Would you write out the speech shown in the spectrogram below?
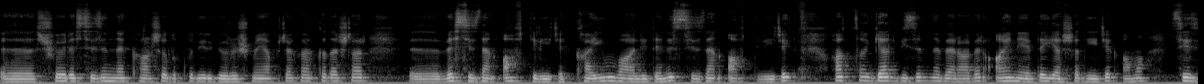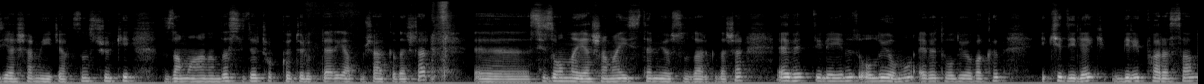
e, şöyle sizinle karşılıklı bir görüşme yapacak arkadaşlar E, ve sizden af dileyecek. Kayınvalideniz sizden af dileyecek. Hatta gel bizimle beraber aynı evde yaşa diyecek ama siz yaşamayacaksınız. Çünkü zamanında size çok kötülükler yapmış arkadaşlar. E, siz onunla yaşamayı istemiyorsunuz arkadaşlar. Evet dileğiniz oluyor mu? Evet oluyor bakın. iki dilek biri parasal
